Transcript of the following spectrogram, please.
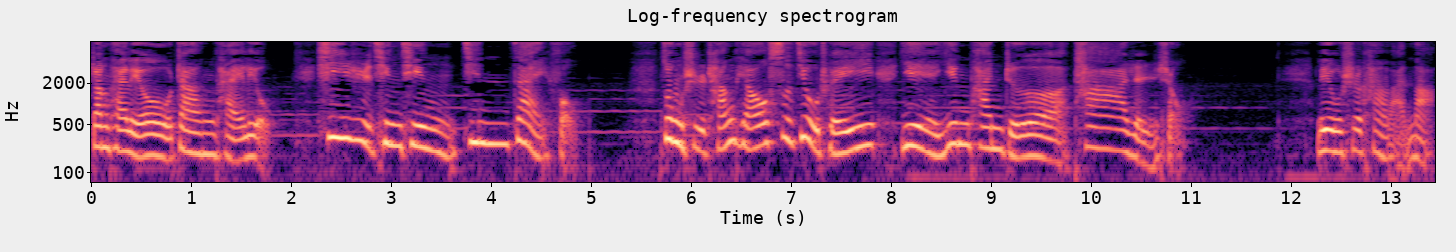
章台柳，章台柳，昔日青青今在否？纵使长条似旧锤，也应攀折他人手。柳氏看完呐，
